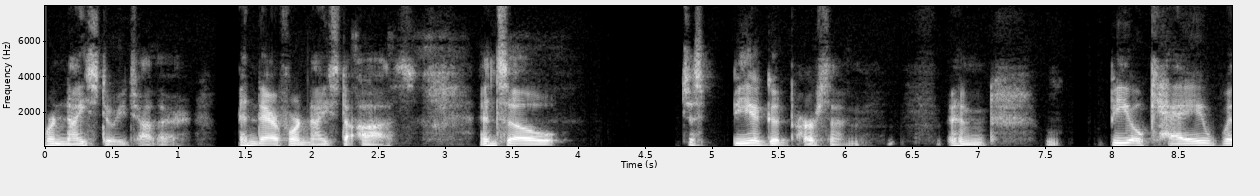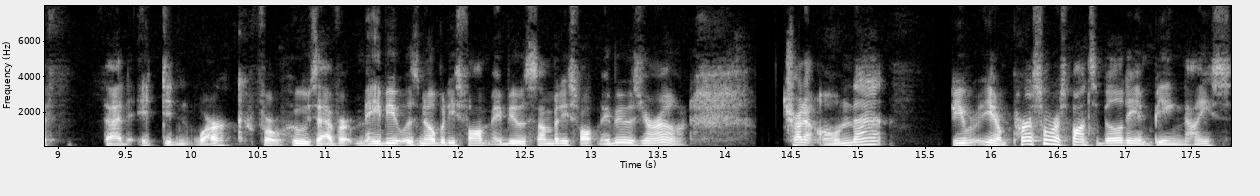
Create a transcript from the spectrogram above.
were nice to each other and therefore nice to us. And so just be a good person and be okay with that it didn't work for who's ever maybe it was nobody's fault maybe it was somebody's fault maybe it was your own. Try to own that. Be you know personal responsibility and being nice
